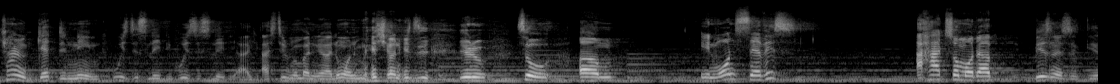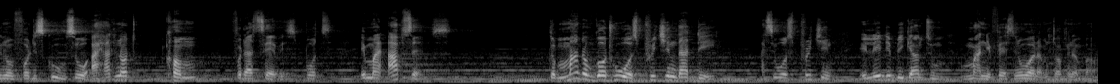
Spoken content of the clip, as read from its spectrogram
trying to get the name. Who is this lady? Who is this lady? I, I still remember the name. I don't want to mention it, you know. So, um, in one service, I had some other business, you know, for the school. So I had not come for that service. But in my absence, the man of God who was preaching that day, as he was preaching, a lady began to manifest. You know what I'm talking about?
